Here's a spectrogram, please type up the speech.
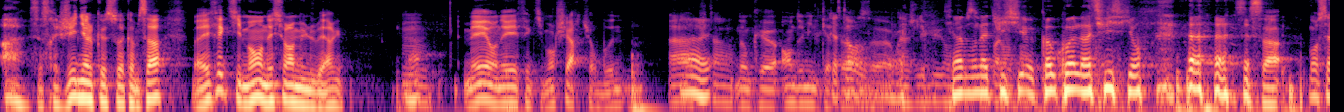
ah ça serait génial que ce soit comme ça. Bah effectivement, on est sur un Munchberg, Mhm. mais on est effectivement chez Arthur Bone. Ah, Ah ouais. Donc euh, en 2014, 14, euh, ouais, je l'ai bu. en plus, mon intuition, comme quoi l'intuition. c'est ça. Bon, c'est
